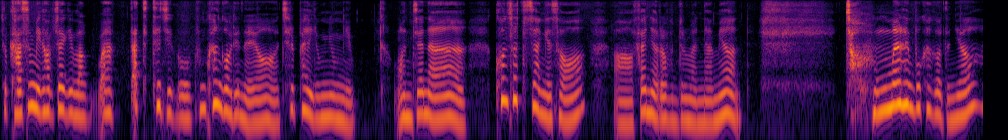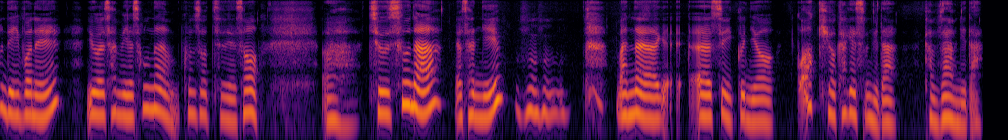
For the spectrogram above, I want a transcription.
저 가슴이 갑자기 막, 막 따뜻해지고 쿵쾅거리네요. 7866님. 언제나 콘서트장에서 어, 팬 여러분들 만나면 정말 행복하거든요. 근데 이번에 6월 3일 성남 콘서트에서 아, 주수나 여사님 만날 수 있군요. 꼭 기억하겠습니다. 감사합니다.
